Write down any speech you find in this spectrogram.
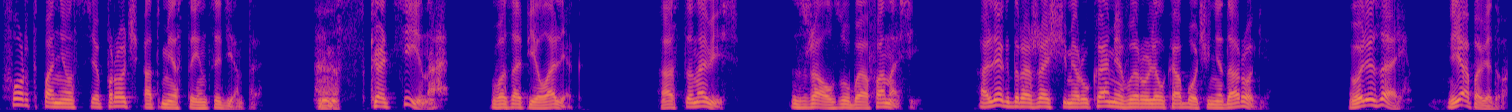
Форд понесся прочь от места инцидента. «Скотина!» — возопил Олег. «Остановись!» — сжал зубы Афанасий. Олег дрожащими руками вырулил к обочине дороги. «Вылезай, я поведу».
